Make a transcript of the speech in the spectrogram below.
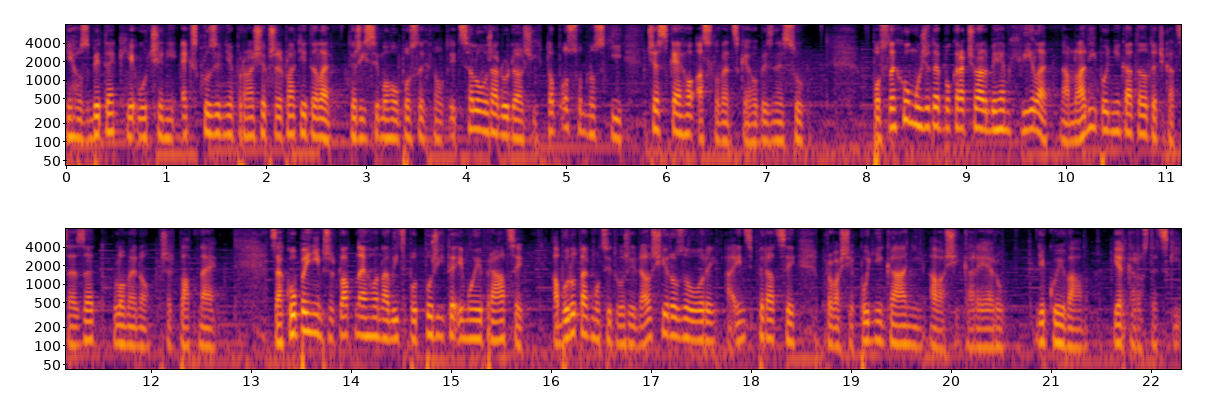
Jeho zbytek je určený exkluzivně pro naše předplatitele, kteří si mohou poslechnout i celou řadu dalších top osobností českého a slovenského biznesu. V poslechu můžete pokračovat během chvíle na mladýpodnikatel.cz lomeno předplatné. Zakoupením předplatného navíc podpoříte i moji práci a budu tak moci tvořit další rozhovory a inspiraci pro vaše podnikání a vaši kariéru. Děkuji vám, Jirka Rostecký.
